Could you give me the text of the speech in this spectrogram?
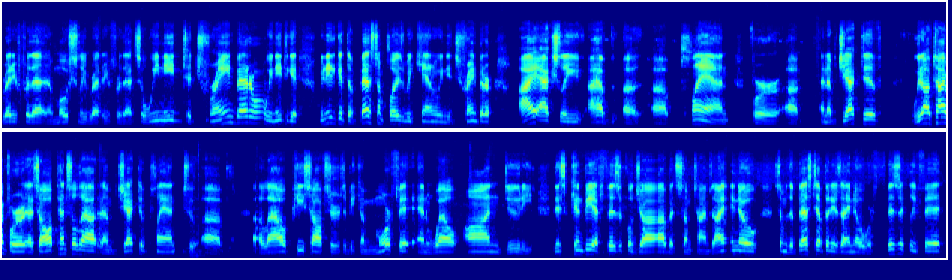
ready for that, emotionally ready for that. So we need to train better. We need to get we need to get the best employees we can. We need to train better. I actually I have a, a plan for uh, an objective. We don't have time for it. It's all penciled out. An objective plan to uh, allow peace officers to become more fit and well on duty. This can be a physical job at sometimes. I know some of the best deputies I know were physically fit,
